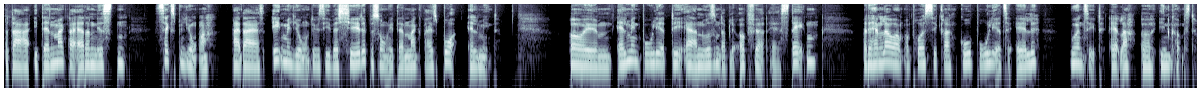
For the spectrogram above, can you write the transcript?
Og der i Danmark, der er der næsten 6 millioner. Nej, der er 1 million, det vil sige, at hver sjette person i Danmark faktisk bor alment. Og øhm, almen boliger, det er noget, som der bliver opført af staten. Og det handler jo om at prøve at sikre gode boliger til alle, uanset alder og indkomst.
